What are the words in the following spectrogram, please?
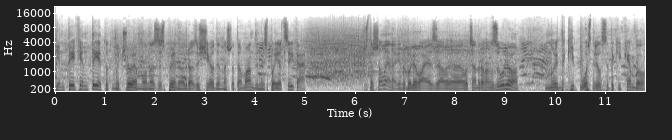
Фінти, фінти. Тут ми чуємо у нас за спиною одразу ще один наш атаман Денис Паяцика. Просто шалено він вболіває за е, Олександра Гонзулю. Ну і такий постріл все-таки Кембл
